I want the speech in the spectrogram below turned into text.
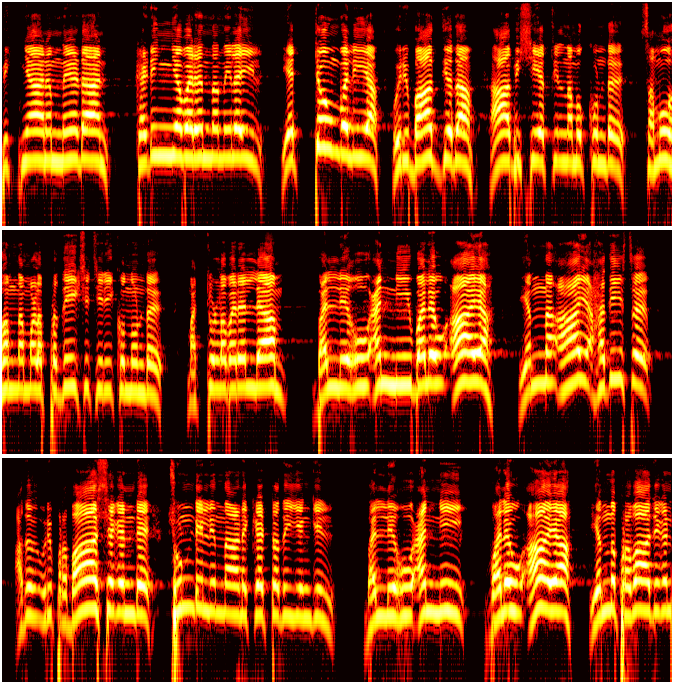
വിജ്ഞാനം നേടാൻ കഴിഞ്ഞവരെന്ന നിലയിൽ ഏറ്റവും വലിയ ഒരു ബാധ്യത ആ വിഷയത്തിൽ നമുക്കുണ്ട്. സമൂഹം നമ്മളെ പ്രതീക്ഷിച്ചിരിക്കുന്നുണ്ട്. മറ്റുള്ളവരെല്ലാം അന്നി വലൗ ആയ എന്ന ആയ ഹദീസ് അത് ഒരു പ്രഭാഷകന്റെ ചുണ്ടിൽ നിന്നാണ് കേട്ടത് എങ്കിൽ ബല്യഹു അന്നി വലൗ ആയ എന്ന് പ്രവാചകൻ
